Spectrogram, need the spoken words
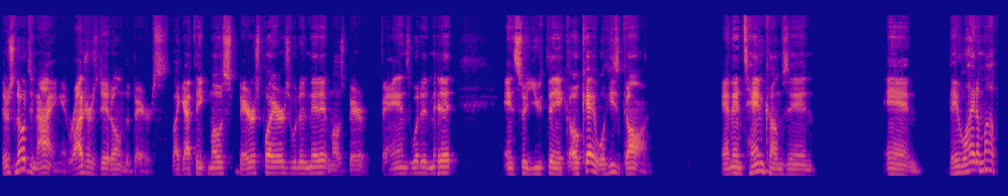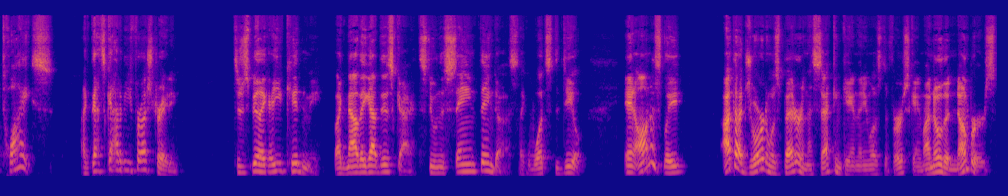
there's no denying it. Rodgers did own the Bears. Like I think most Bears players would admit it, most Bear fans would admit it. And so you think, okay, well he's gone. And then 10 comes in and they light him up twice. Like that's got to be frustrating. To just be like, are you kidding me? Like now they got this guy. It's doing the same thing to us. Like what's the deal? And honestly, I thought Jordan was better in the second game than he was the first game. I know the numbers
